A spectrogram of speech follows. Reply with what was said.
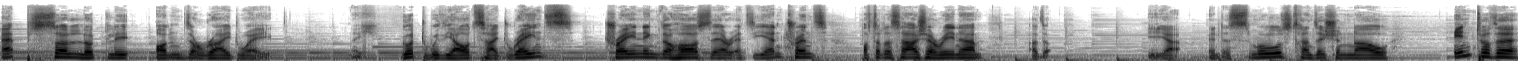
absolutely on the right way. Good with the outside reins, training the horse there at the entrance of the dressage arena. Also, yeah, and a smooth transition now into the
